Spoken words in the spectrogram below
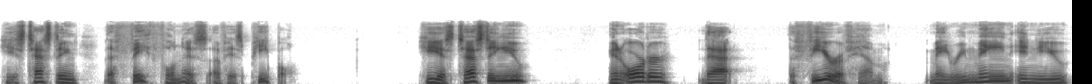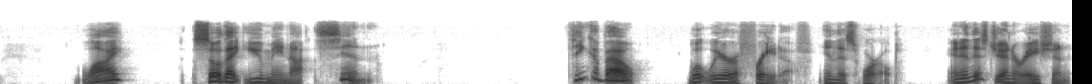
He is testing the faithfulness of his people. He is testing you in order that the fear of Him may remain in you. Why? So that you may not sin. Think about what we're afraid of in this world. And in this generation,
